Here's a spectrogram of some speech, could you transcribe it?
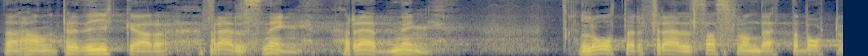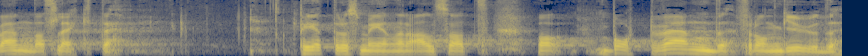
Där han predikar frälsning, räddning. Låt er frälsas från detta bortvända släkte. Petrus menar alltså att vara bortvänd från Gud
